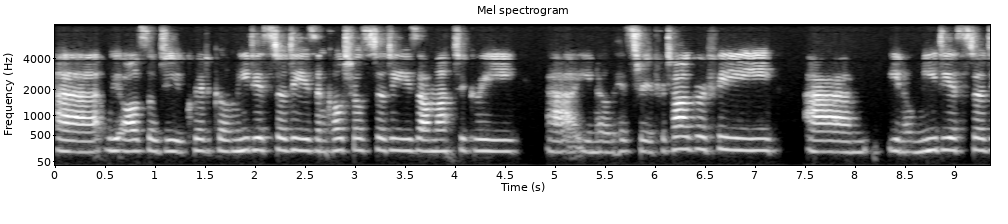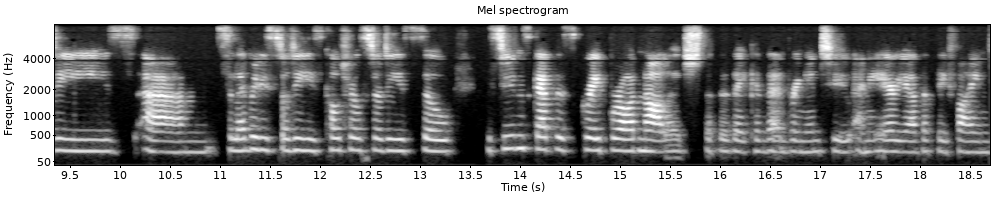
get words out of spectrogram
Uh, we also do critical media studies and cultural studies on that degree. Uh, you know, the history of photography, um, you know, media studies, um, celebrity studies, cultural studies. So the students get this great broad knowledge that, that they can then bring into any area that they find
